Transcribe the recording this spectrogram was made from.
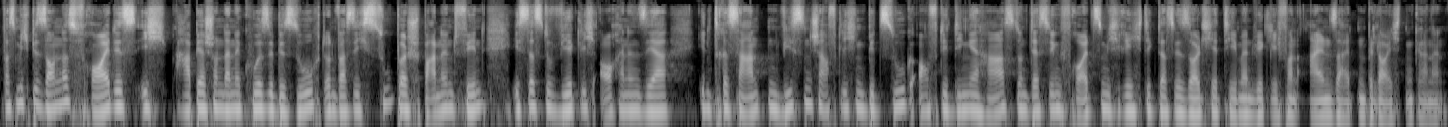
was mich besonders freut, ist, ich habe ja schon deine Kurse besucht und was ich super spannend finde, ist, dass du wirklich auch einen sehr interessanten wissenschaftlichen Bezug auf die Dinge hast. Und deswegen freut es mich richtig, dass wir solche Themen wirklich von allen Seiten beleuchten können.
